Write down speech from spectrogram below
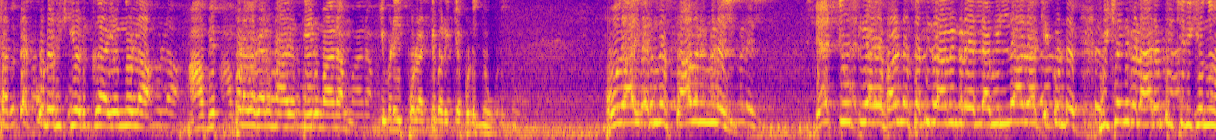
ചട്ടക്കൂട് ഒരുക്കിയെടുക്കുക എന്നുള്ള ആ വിപ്ലവകരമായ തീരുമാനം ഇവിടെ ഇപ്പോൾ അട്ടിമറിക്കപ്പെടുന്നു. പുതുതായി വരുന്ന സ്ഥാപനങ്ങളിൽ സ്റ്റാറ്റ്യൂട്ടറിയായ ഭരണ സംവിധാനങ്ങളെല്ലാം ഇല്ലാതാക്കിക്കൊണ്ട് മിഷനുകൾ ആരംഭിച്ചിരിക്കുന്നു.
